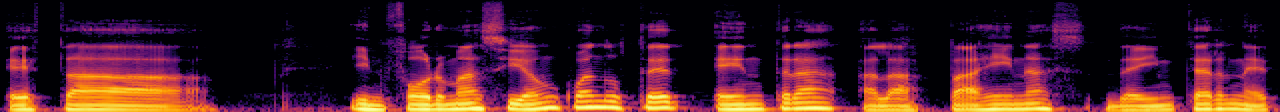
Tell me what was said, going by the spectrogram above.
esta información cuando usted entra a las páginas de internet.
